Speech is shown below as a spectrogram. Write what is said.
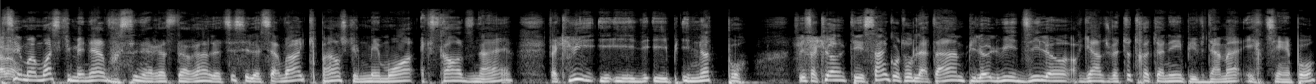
Tu sais moi moi ce qui m'énerve aussi dans les restaurants là, tu sais c'est le serveur qui pense qu'il a une mémoire extraordinaire. Fait que lui il, il, il note pas. Fait que là, t'es cinq autour de la table, puis là, lui, il dit, là, regarde, je vais tout retenir, puis évidemment, il retient pas.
